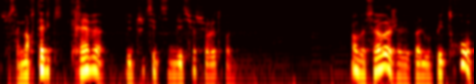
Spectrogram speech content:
Ce serait mortel qui crève de toutes ces petites blessures sur le trône. Oh bah ça va, j'avais pas loupé trop.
